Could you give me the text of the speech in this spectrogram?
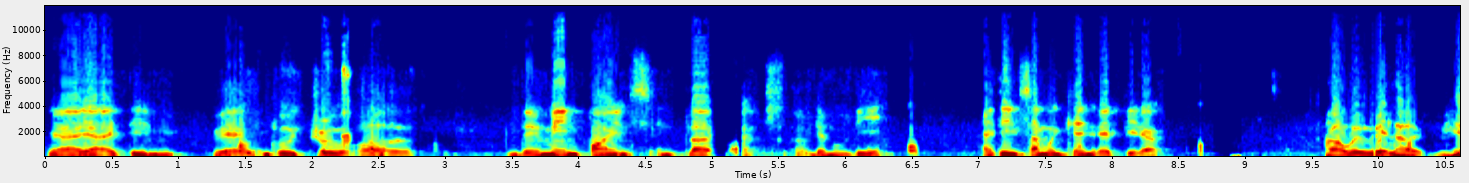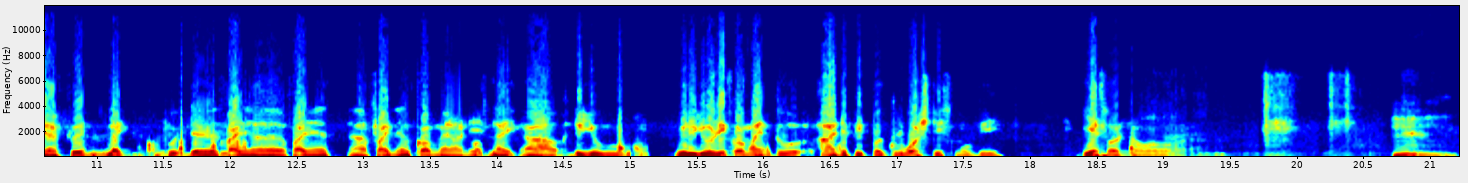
Yeah, yeah, I think we have go through all the main points and plots of the movie. I think someone can wrap it up. Uh, wait, wait, like, we haven't like put the final, final, uh, final comment on it. Like, uh, do you, will you recommend to other people to watch this movie? Yes or no? Oh, Hmm.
